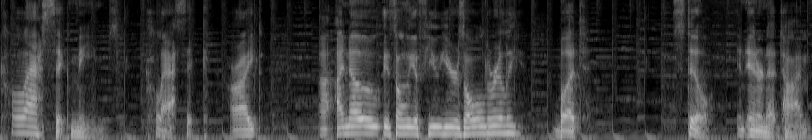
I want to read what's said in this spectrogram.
classic memes. Classic. All right. Uh, I know it's only a few years old, really, but still, in internet time,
